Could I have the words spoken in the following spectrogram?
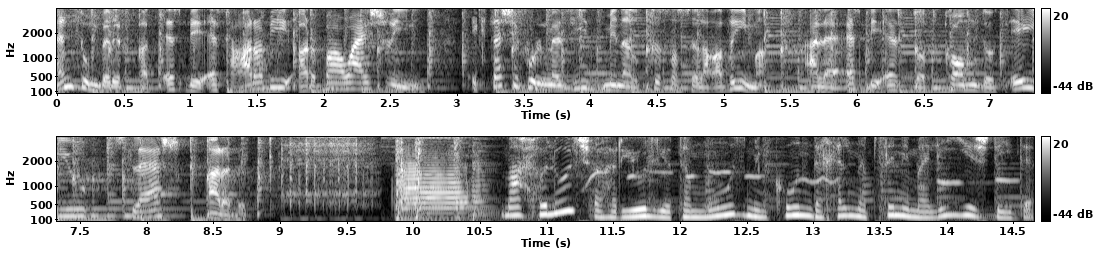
أنتم برفقة SBS عربي 24 اكتشفوا المزيد من القصص العظيمة على sbs.com.au arabic. مع حلول شهر يوليو تموز منكون دخلنا بسنة مالية جديدة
